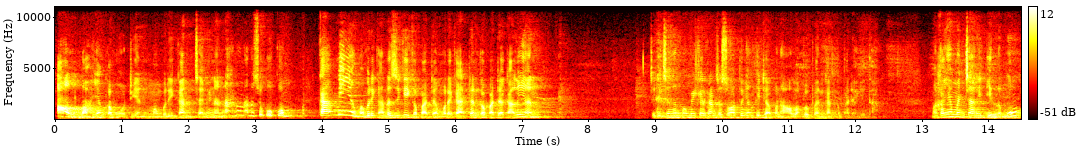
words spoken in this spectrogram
Allah yang kemudian memberikan jaminan nahnu narzuqukum. Kami yang memberikan rezeki kepada mereka dan kepada kalian. Jadi jangan memikirkan sesuatu yang tidak pernah Allah bebankan kepada kita. Makanya mencari ilmu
